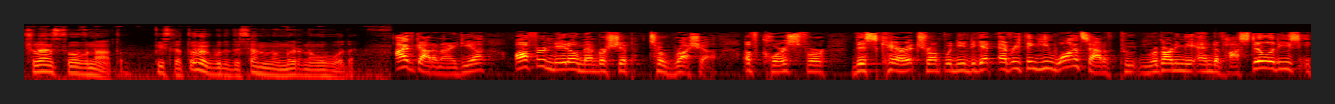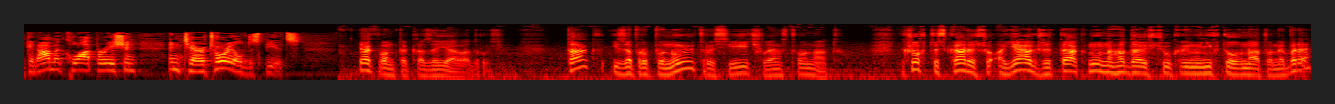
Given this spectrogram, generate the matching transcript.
членство в НАТО після того, як буде досягнено мирна угода. I've got an idea. Offer NATO membership to Russia. Of course, for this carrot, Trump would need to get everything he wants out of Putin regarding the end of hostilities, economic cooperation, and territorial disputes. Як вам така заява, друзі? Так і запропонують Росії членство НАТО. Якщо хтось каже, що а як же так, ну нагадаю, що Україну ніхто в НАТО не бере.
